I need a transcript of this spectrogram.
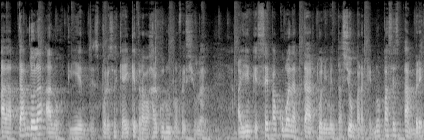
adaptándola a los clientes. Por eso es que hay que trabajar con un profesional alguien que sepa cómo adaptar tu alimentación para que no pases hambre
